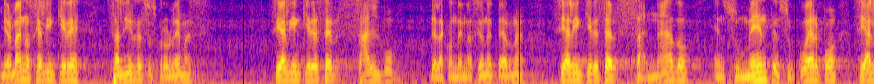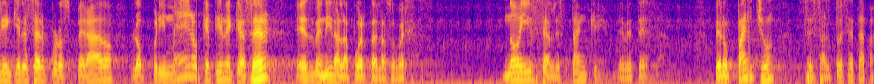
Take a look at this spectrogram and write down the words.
Mi hermano, si alguien quiere salir de sus problemas, si alguien quiere ser salvo de la condenación eterna, si alguien quiere ser sanado en su mente, en su cuerpo, si alguien quiere ser prosperado, lo primero que tiene que hacer es venir a la puerta de las ovejas no irse al estanque de Bethesda. Pero Pancho se saltó esa etapa.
